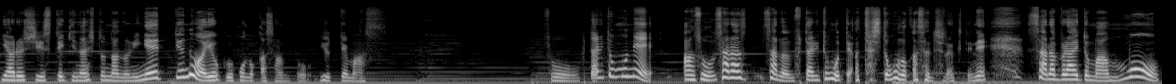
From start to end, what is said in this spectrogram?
やるし素敵な人なのにねっていうのはよくほのかさんと言ってます。そう、二人ともね、あ、そう、サラ、サラ二人ともって私とほのかさんじゃなくてね、サラ・ブライトマンも、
